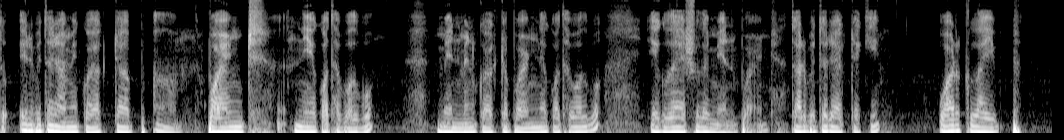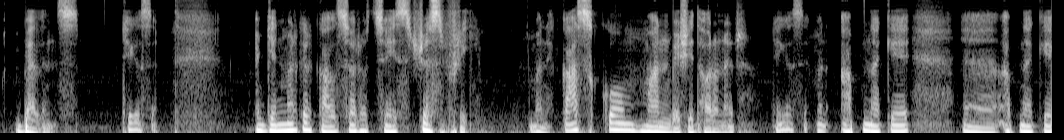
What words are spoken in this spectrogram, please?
তো এর ভিতরে আমি কয়েকটা পয়েন্ট নিয়ে কথা বলব। মেন মেন কয়েকটা পয়েন্ট নিয়ে কথা বলব। এগুলো আসলে মেন পয়েন্ট তার ভিতরে একটা কি? ওয়ার্ক লাইফ ব্যালেন্স ঠিক আছে? ডেনমার্কের কালচার হচ্ছে স্ট্রেস ফ্রি মানে কাজ কম, মান বেশি ধরনের। ঠিক আছে? মানে আপনাকে আপনাকে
